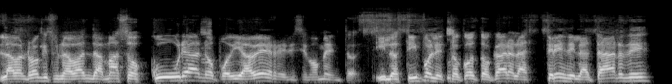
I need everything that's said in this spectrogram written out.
Lavan Rockets, una banda más oscura, no podía ver en ese momento. Y los tipos les tocó tocar a las 3 de la tarde.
